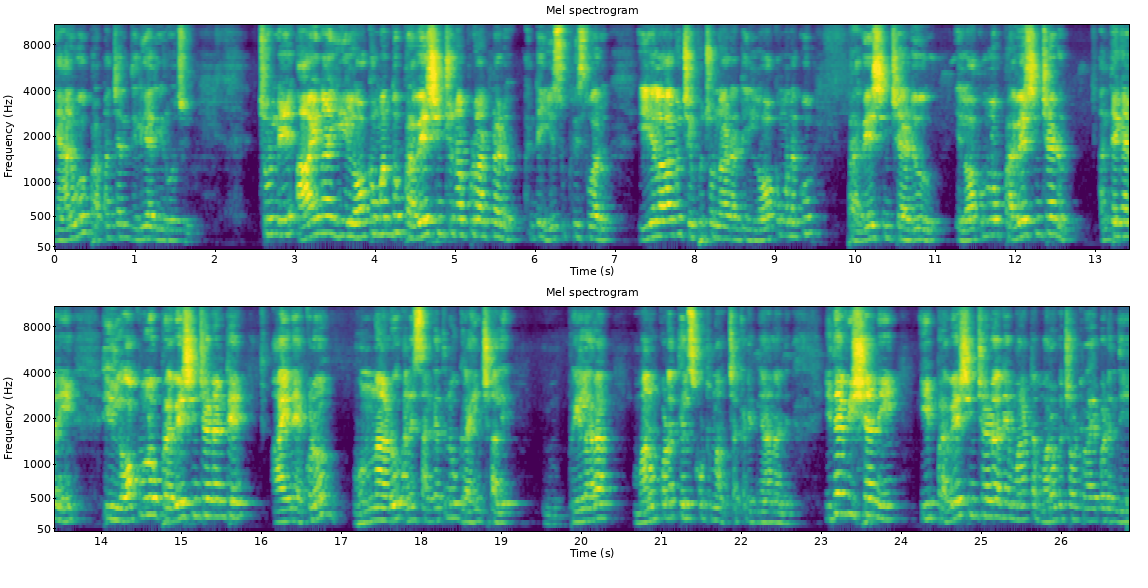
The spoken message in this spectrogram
జ్ఞానమో ప్రపంచానికి తెలియాలి ఈరోజు చూడండి ఆయన ఈ లోకమందు ప్రవేశించినప్పుడు అంటున్నాడు అంటే యేసుక్రీస్తు వారు ఈలాగు చెప్పుచున్నాడు అంటే ఈ లోకమునకు ప్రవేశించాడు. ఈ లోకంలో ప్రవేశించాడు. అంతేగాని ఈ లోకంలో ప్రవేశించాడంటే ఆయన ఎక్కడో ఉన్నాడు అనే సంగతి నువ్వు గ్రహించాలి. ప్రియులరా మనం కూడా తెలుసుకుంటున్నాం చక్కటి జ్ఞానాన్ని. ఇదే విషయాన్ని ఈ ప్రవేశించాడు అనే మాట మరొక చోట రాయబడింది.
